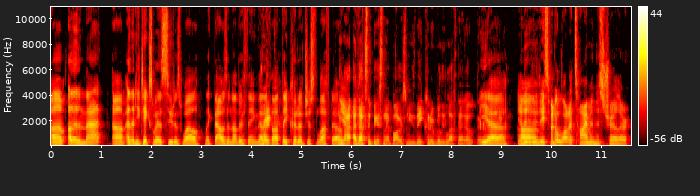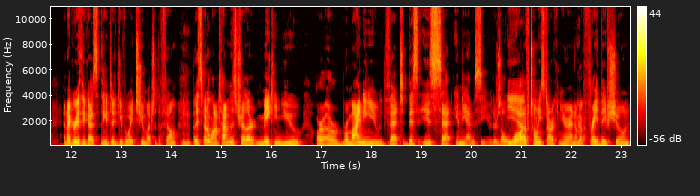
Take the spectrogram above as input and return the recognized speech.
Um, other than that, um, and then he takes away the suit as well. Like that was another thing that I thought they could have just left out. Yeah. I, I- that's the biggest thing that bothers me is they could have really left that out there. Yeah. Yeah, they, Um, they spent a lot of time in this trailer, and I agree with you guys. I think it did give away too much of the film, Mm-hmm. but they spent a lot of time in this trailer making you or, or reminding you that this is set in the MCU. There's a lot of Tony Stark in here, and I'm Yeah. afraid they've shown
